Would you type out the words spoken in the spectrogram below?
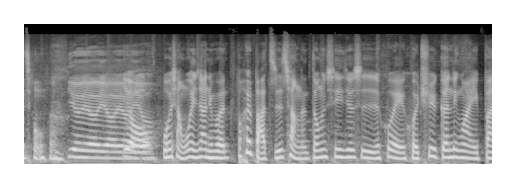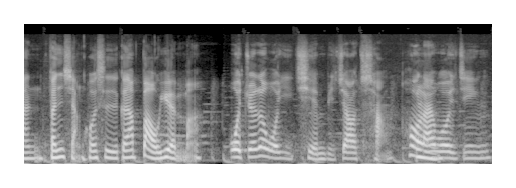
种吗？有有有有有。我想问一下，你们会把职场的东西就是会回去跟另外一半分享，或是跟他抱怨吗？我觉得我以前比较长，后来我已经。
